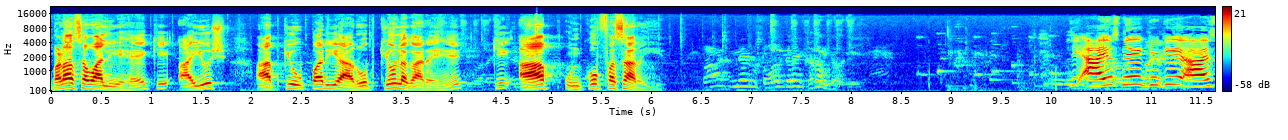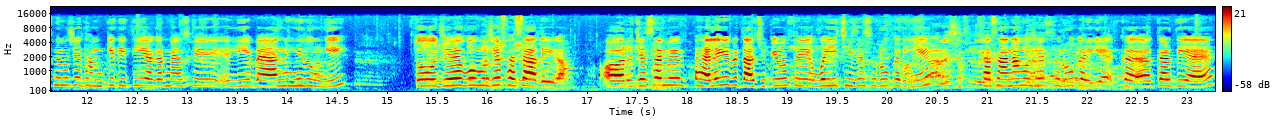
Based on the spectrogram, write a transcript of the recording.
बड़ा सवाल ये है कि आयुष आपके ऊपर ये आरोप क्यों लगा रहे हैं कि आप उनको फंसा रही हैं? जी आयुष ने क्योंकि आयुष ने मुझे धमकी दी थी अगर मैं उसके लिए बयान नहीं दूँगी तो जो है वो मुझे फंसा देगा। और जैसा मैं पहले भी बता चुकी हूँ उसने वही चीज़ें शुरू करी हैं। फंसाना मुझे शुरू करी है क- कर दिया है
